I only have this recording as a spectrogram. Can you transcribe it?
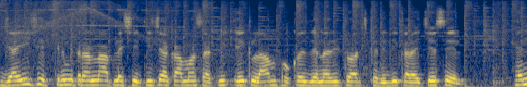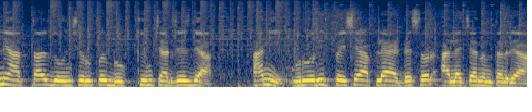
ज्याही शेतकरी मित्रांना आपल्या शेतीच्या कामासाठी एक लांब फोकस देणारी टॉर्च खरेदी करायची असेल यांनी आत्ताच दोनशे रुपये बुकिंग चार्जेस द्या आणि उर्वरित पैसे आपल्या ॲड्रेसवर आल्याच्यानंतर द्या.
